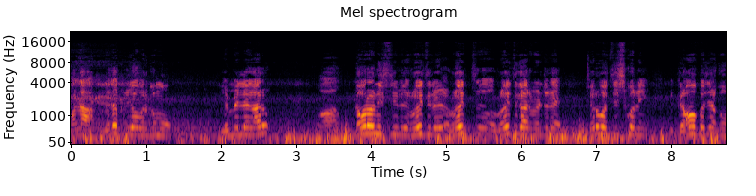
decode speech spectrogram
మన మెదక్ నియోజకవర్గము ఎమ్మెల్యే గారు ఆ, గౌరవనీయ శ్రీ రోహిత్ రోహిత్ రోహిత్ గారు వెంటనే చొరవ తీసుకొని గ్రామ ప్రజలకు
